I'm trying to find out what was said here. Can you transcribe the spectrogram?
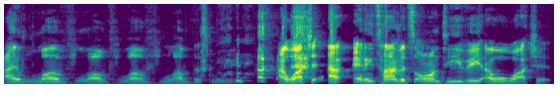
I love, love, love, love this movie. I watch it anytime it's on TV. I will watch it.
